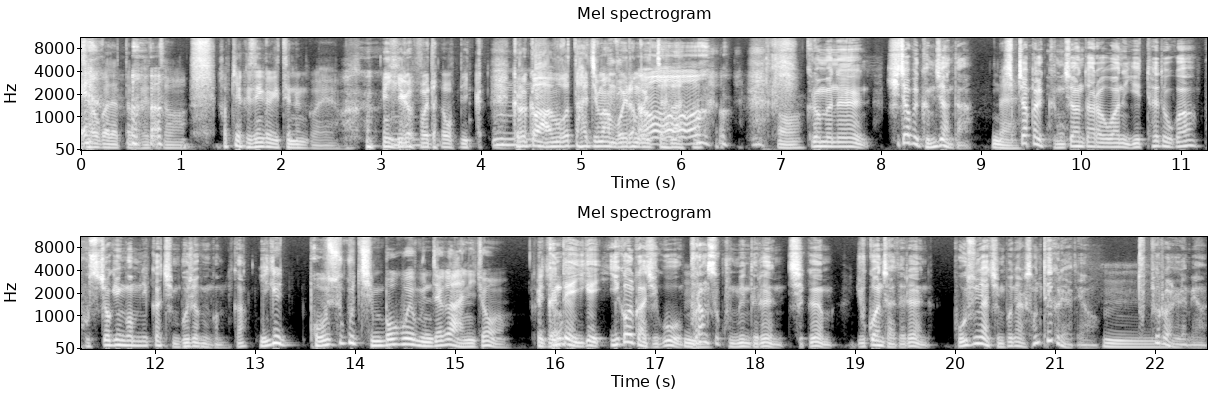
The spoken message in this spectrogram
자사고가 됐다고 해서 갑자기 그 생각이 드는 거예요. 이걸 보다 보니까 음. 그럴 거 아무것도 하지만 뭐 이런 거 있잖아. 어. 어. 그러면은 히잡을 금지한다. 네. 십자가를 금지한다라고 하는 이 태도가 보수적인 겁니까? 진보적인 겁니까? 이게 보수구 진보구의 문제가 아니죠. 그죠? 근데 이게 이걸 가지고 음. 프랑스 국민들은 지금 유권자들은 보수냐 진보냐를 선택을 해야 돼요. 음. 투표를 하려면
